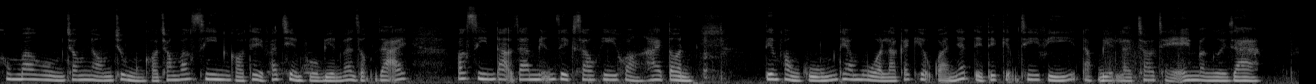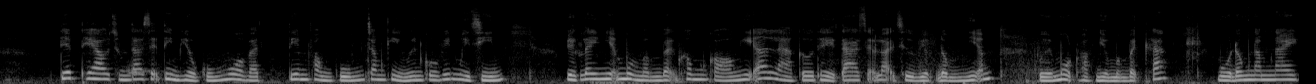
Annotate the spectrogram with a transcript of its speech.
không bao gồm trong nhóm chủng có trong vaccine có thể phát triển phổ biến và rộng rãi. Vaccine tạo ra miễn dịch sau khi khoảng 2 tuần. Tiêm phòng cúm theo mùa là cách hiệu quả nhất để tiết kiệm chi phí, đặc biệt là cho trẻ em và người già. Tiếp theo, chúng ta sẽ tìm hiểu cúm mùa và tiêm phòng cúm trong kỷ nguyên Covid-19. Việc lây nhiễm một mầm bệnh không có nghĩa là cơ thể ta sẽ loại trừ việc đồng nhiễm với một hoặc nhiều mầm bệnh khác. Mùa đông năm nay,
